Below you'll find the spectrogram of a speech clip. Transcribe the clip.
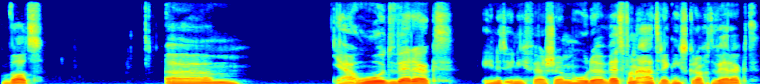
wat, um, ja, hoe het werkt in het universum, hoe de wet van aantrekkingskracht werkt.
